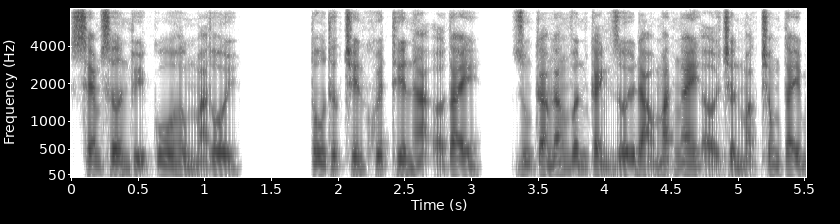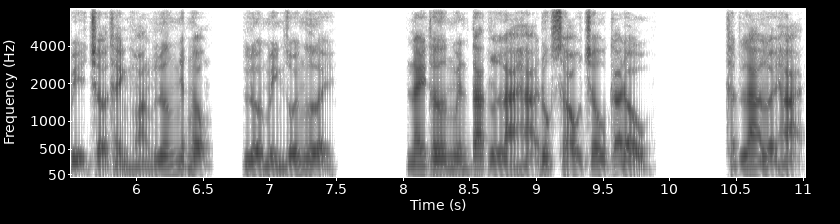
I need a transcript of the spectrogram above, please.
xem sơn thủy cô hồng mà thôi. Tô thức trên khuyết thiên hạ ở tay dũng cảm lăng vân cảnh giới đảo mắt ngay ở trần mặc trong tay bị trở thành hoàng lương nhất ngộng, lừa mình dối người. Này thơ nguyên tắc là hạ đúc sáu châu ca đầu. Thật là lợi hại.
